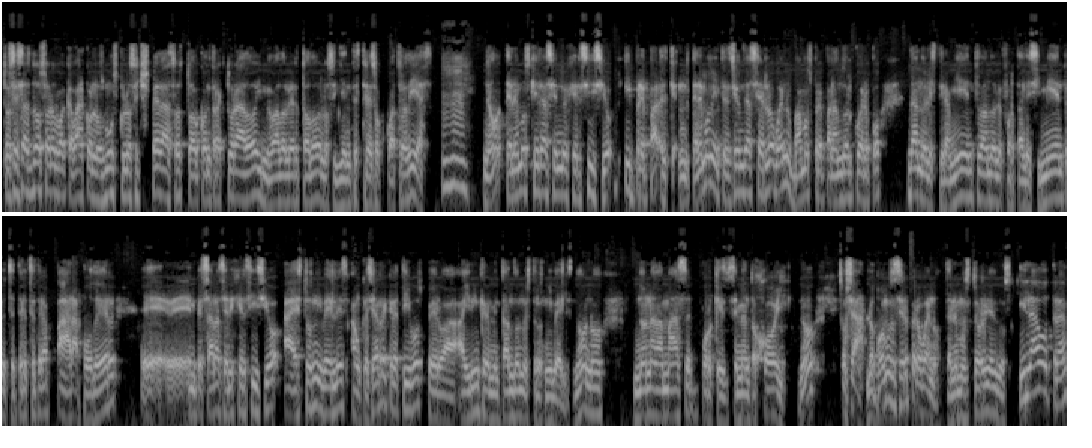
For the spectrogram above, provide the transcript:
Entonces esas dos horas voy a acabar con los músculos hechos pedazos, todo contracturado y me va a doler todo los siguientes tres o cuatro días. ¿No? Tenemos que ir haciendo ejercicio y preparar, tenemos la intención de hacerlo, bueno, vamos preparando el cuerpo, dándole estiramiento, dándole fortalecimiento, etcétera, etcétera, para poder eh, empezar a hacer ejercicio a estos niveles, aunque sean recreativos, pero a, ir incrementando nuestros niveles, ¿no? No, no nada más porque se me antojó hoy, ¿no? O sea, lo podemos hacer, pero bueno, tenemos estos riesgos. Y la otra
